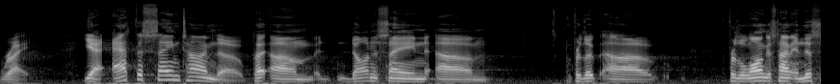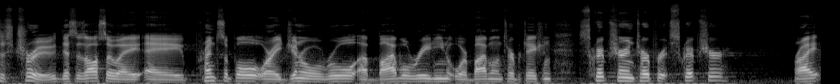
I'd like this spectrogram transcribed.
Right. Yeah. At the same time, though, but um, Dawn is saying um, for the uh, for the longest time, and this is true, this is also a, a principle or a general rule of Bible reading or Bible interpretation. Scripture interprets Scripture, right?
